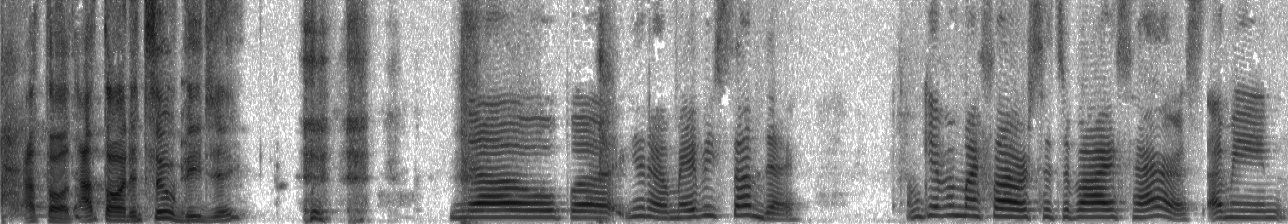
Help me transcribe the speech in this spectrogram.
I thought I thought it too, BJ. No, but you know, maybe someday. I'm giving my flowers to Tobias Harris. I mean,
